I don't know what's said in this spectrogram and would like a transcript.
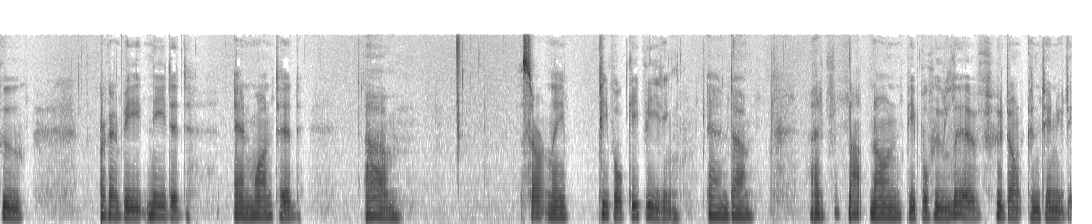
who are going to be needed and wanted. Um, certainly, people keep eating, and um, I've not known people who live who don't continue to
